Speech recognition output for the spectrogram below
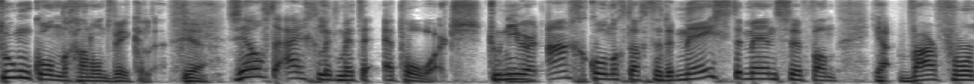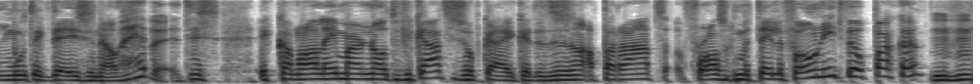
toen konden gaan ontwikkelen. Zelfde eigenlijk met de Apple Watch. Toen die werd aangekondigd, dachten de meeste mensen van... ja, waarvoor moet ik deze nou hebben? Het is, ik kan er alleen maar notificaties op kijken. Dit is een apparaat voor als ik mijn telefoon niet wil pakken. Mhm.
